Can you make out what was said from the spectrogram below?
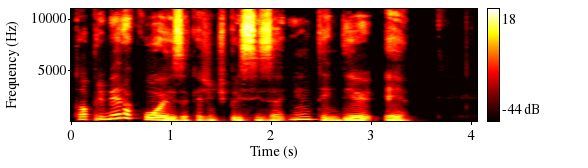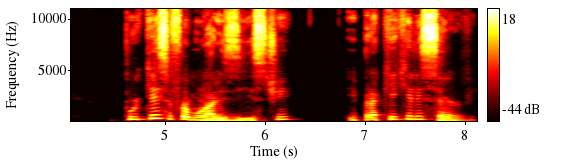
Então a primeira coisa que a gente precisa entender é por que esse formulário existe e para que, que ele serve.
